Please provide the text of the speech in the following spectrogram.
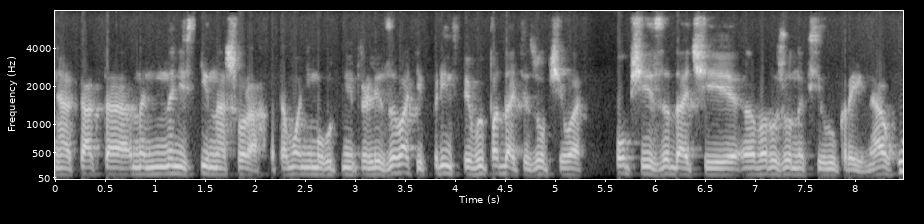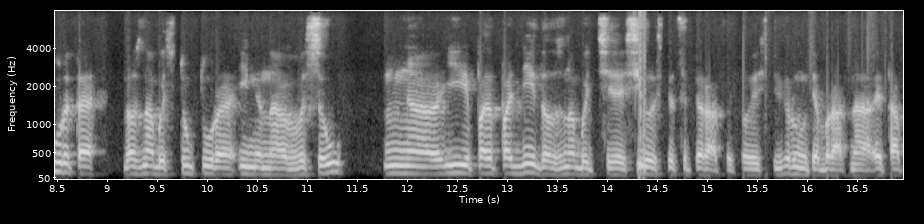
как-то нанести наш враг. Потому они могут нейтрализовать и, в принципе, выпадать из общего, общей задачи э, вооруженных сил Украины. А ГУР это должна быть структура именно ВСУ, э, и под ней должна быть сила спецоперации, то есть вернуть обратно это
